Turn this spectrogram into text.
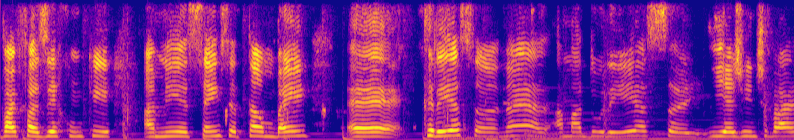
vai fazer com que a minha essência também é, cresça, né, amadureça e a gente vai,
